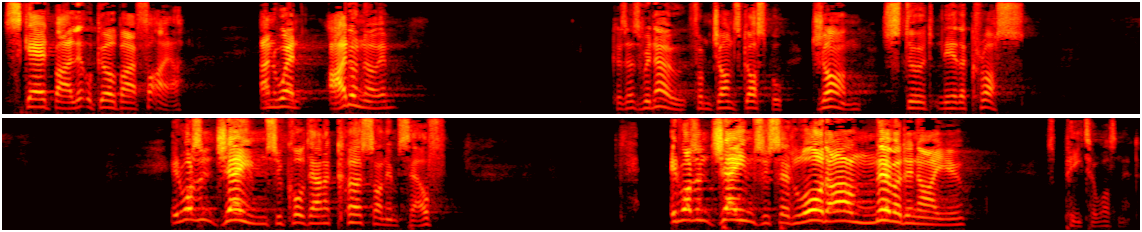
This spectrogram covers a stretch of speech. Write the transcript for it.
scared by a little girl by a fire, and went, I don't know him. Because as we know from John's gospel, John stood near the cross. It wasn't James who called down a curse on himself. It wasn't James who said, Lord, I'll never deny you. It was Peter, wasn't it?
